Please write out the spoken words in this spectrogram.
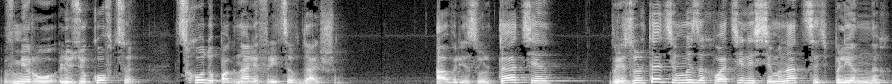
в миру люзюковцы сходу погнали фрицев дальше. А в результате... В результате мы захватили 17 пленных,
